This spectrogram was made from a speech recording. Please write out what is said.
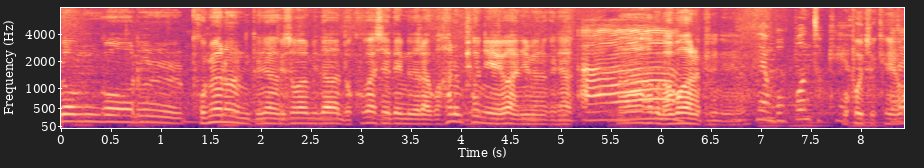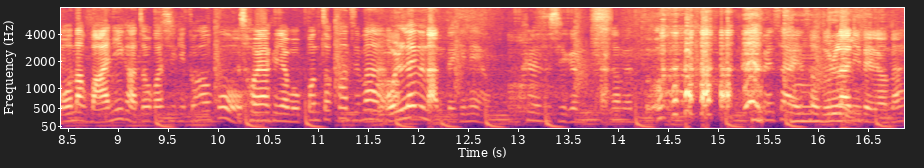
그런 거를 보면은 그냥 죄송합니다 놓고 가셔야 됩니다라고 하는 편이에요 아니면 그냥 아. 아 하고 넘어가는 편이에요 그냥 못 본 척해요. 못 본 척해요 워낙 많이 가져가시기도 하고 저야 그냥 못 본 척하지만 원래는 안 되긴 해요. 그래서 지금 나가면 또 회사에서 논란이 되려나?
